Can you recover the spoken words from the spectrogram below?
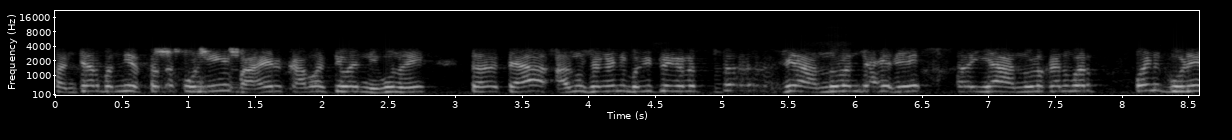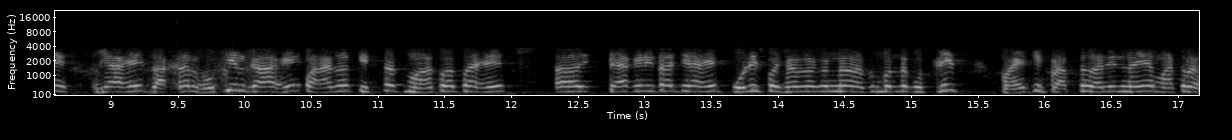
संचारबंदी असताना कोणी बाहेर कामाशिवाय निघू नये. तर त्या अनुषंगाने बघितलं गेलं तर हे आंदोलन जे आहे हे या आंदोलकांवर पण गुन्हे जे आहे दाखल होतील का हे पाहणं तितकंच महत्वाचं आहे. त्याकरिता जे आहे पोलीस प्रशासनाकडनं अजूनपर्यंत कुठलीच माहिती प्राप्त झालेली नाही मात्र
